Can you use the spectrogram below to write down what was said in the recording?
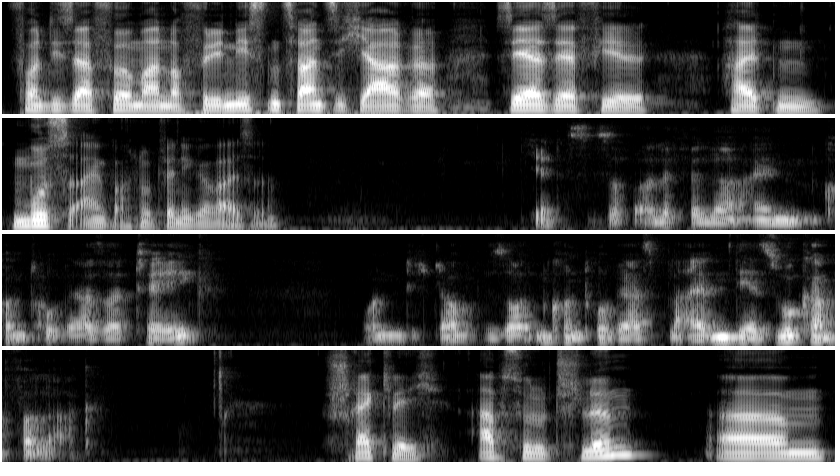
von dieser Firma noch für die nächsten 20 Jahre sehr, sehr viel halten muss, einfach notwendigerweise. Ja, das ist auf alle Fälle ein kontroverser Take. Und ich glaube, wir sollten kontrovers bleiben. Der Surkamp Verlag. Schrecklich, absolut schlimm. Ähm,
